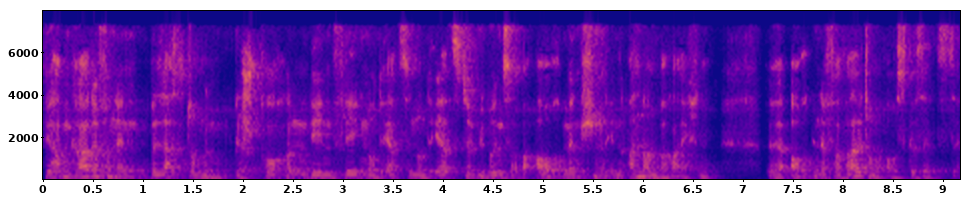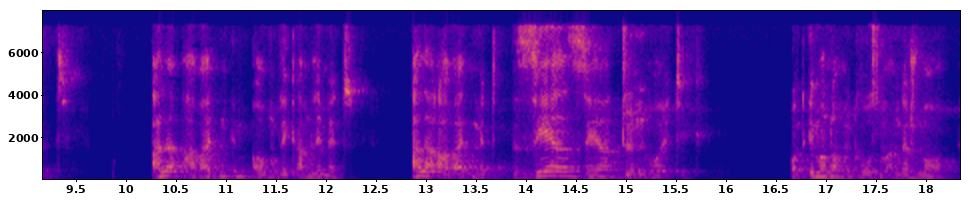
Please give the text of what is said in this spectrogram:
Wir haben gerade von den Belastungen gesprochen, denen Pflegen und Ärztinnen und Ärzte, übrigens aber auch Menschen in anderen Bereichen, äh, auch in der Verwaltung ausgesetzt sind. Alle arbeiten im Augenblick am Limit. Alle arbeiten mit sehr, sehr dünnhäutig und immer noch mit großem Engagement.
